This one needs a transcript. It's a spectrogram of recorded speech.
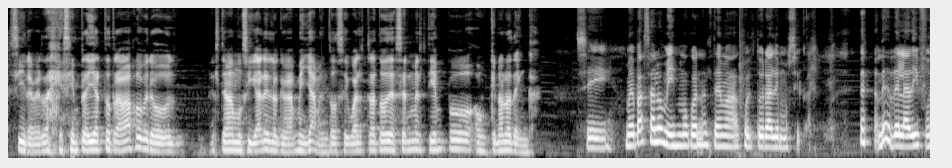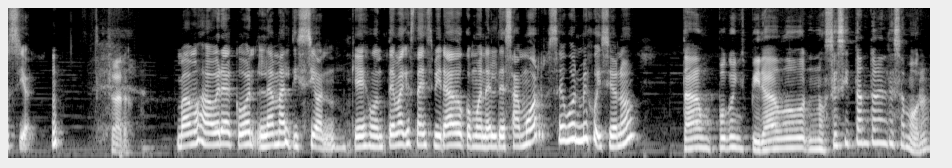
Sí, la verdad es que siempre hay harto trabajo, pero el tema musical es lo que más me llama, entonces igual trato de hacerme el tiempo aunque no lo tenga. Sí, me pasa lo mismo con el tema cultural y musical, desde la difusión. Claro. Vamos ahora con La Maldición, que es un tema que está inspirado como en el desamor, según mi juicio, ¿no? Está un poco inspirado, no sé si tanto en el desamor,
